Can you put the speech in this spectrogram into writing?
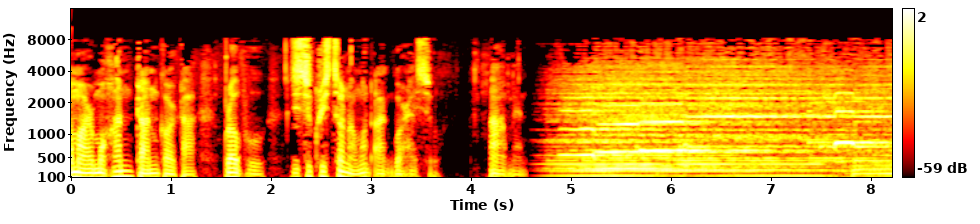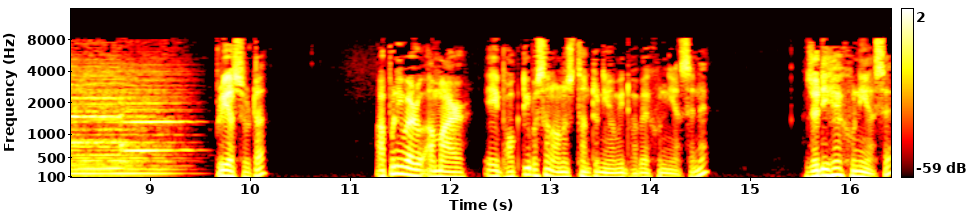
আমাৰ মহান ত্ৰাণকৰ্তা প্ৰভু যীশুখ্ৰীষ্টৰ নামত আগবঢ়াইছো। আহমেন প্ৰিয় শ্ৰোতা আপুনি বাৰু আমাৰ এই ভক্তিবচন অনুষ্ঠানটো নিয়মিতভাৱে শুনি আছেনে? যদিহে শুনি আছে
